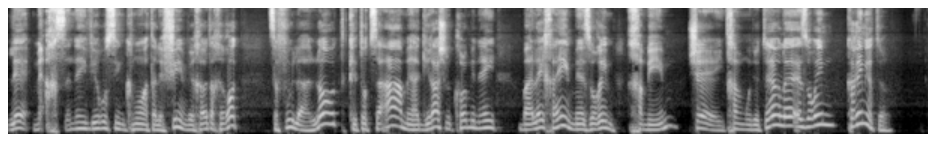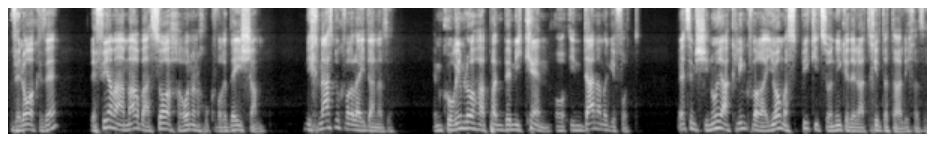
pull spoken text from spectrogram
למאחסני וירוסים כמו עטלפים וחיות אחרות, צפוי לעלות כתוצאה מהגירה של כל מיני בעלי חיים מאזורים חמים, שהתחממו יותר, לאזורים קרים יותר. ולא רק זה, לפי המאמר בעשור האחרון אנחנו כבר די שם. נכנסנו כבר לעידן הזה. הם קוראים לו הפנדמיקן, או עידן המגפות. בעצם שינוי האקלים כבר היום מספיק קיצוני כדי להתחיל את התהליך הזה.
